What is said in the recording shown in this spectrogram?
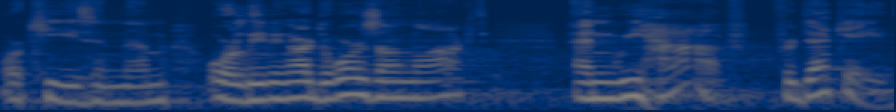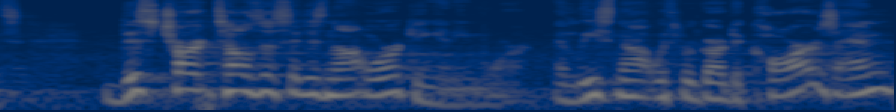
or keys in them or leaving our doors unlocked. And we have for decades. This chart tells us it is not working anymore, at least not with regard to cars and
